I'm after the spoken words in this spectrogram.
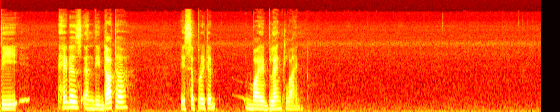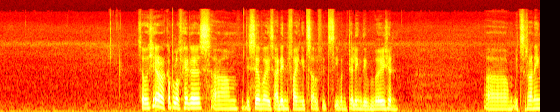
the headers and the data is separated by a blank line. So here are a couple of headers, um, the server is identifying itself, it's even telling the version. Um, it's running.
